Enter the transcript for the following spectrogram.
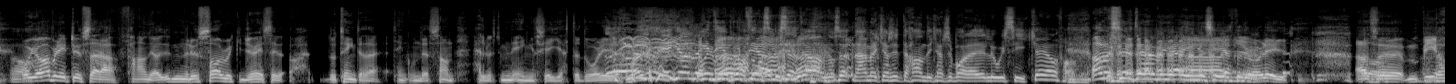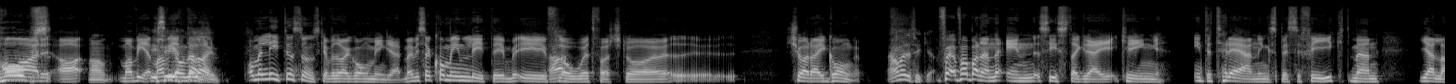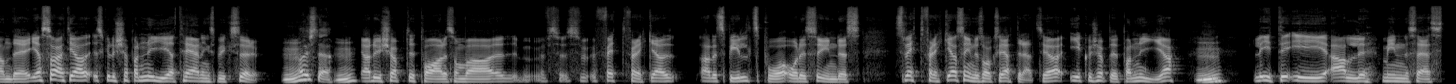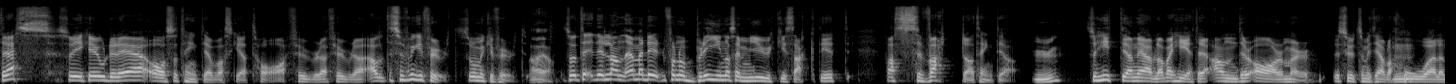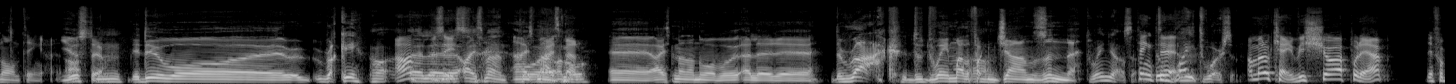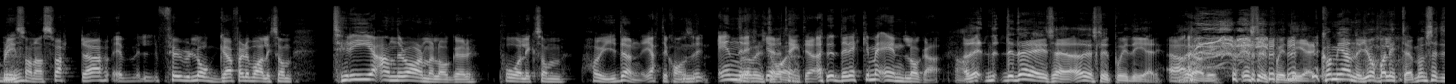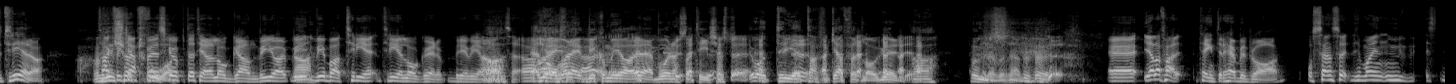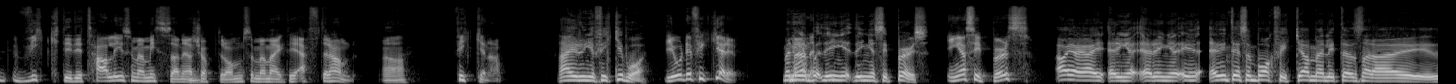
Ja. Och jag blir typ så här, fan, jag, när du sa Ricky Gervais, då tänkte jag så här, tänk om det är sant. Helvete, min engelska är jättedålig. Och pratar vad som och så, nej men det kanske inte han, det kanske bara är Louis CK i alla fall. Ja men sluta, min engelska är jättedålig. Alltså, Vi har, hopes- ja, man vet, man vet on the aldrig. line? Om en liten stund ska vi dra igång min grej, men vi ska komma in lite i, i flowet först och eh, köra igång. Ja men det tycker jag. Får jag, får jag bara nämna en sista grej kring, inte träning specifikt, men gällande, jag sa att jag skulle köpa nya träningsbyxor. Ja just det. Jag hade ju köpt ett par som var eh, fettfläckar hade spillts på och det syndes, svettfläckar syndes också jätterätt. Så jag gick och köpte ett par nya. Lite i all min så här, stress så gick jag och gjorde det och så tänkte jag vad ska jag ta? Fula, fula, allt så mycket fult, så mycket fult. Ja, ja. Så det, land, ja, men det får nog bli något så här mjukisaktigt, fast svart då tänkte jag. Så hittade jag en jävla, vad heter det, Under Armour. Det ser ut som ett jävla H eller någonting. Just det. Det är du och eh, Rocky. Ja, Eller precis. Iceman. på Iceman. Iceman. Eh, Iceman Anovo eller eh, The Rock, Du- Dwayne motherfucking Johnson. Dwayne Johnson. Tänkte- The white version. Ja men okej, vi kör på det. Det får bli Mm. sådana svarta, eh, ful logga, för det var liksom tre Under Armour-loggor på liksom höjden. Jättekonstigt. En Behöver inte räcker, vara tänkte jag. Det räcker med en logga. Ja, det, det där är ju så här, det är slut på idéer. Ja. Vad gör vi? Det är slut på idéer. Kom igen nu, jobba lite. Men sätter tre då. Men Tack vi för kaffe, jag ska uppdatera loggan. Vi, gör, vi, Ja. vi är bara tre, tre loggor bredvid Ja. varandra. så här. Jag Ja, lovar dig, vi kommer göra det. Vår nästa t-shirt. Det var tre tack för kaffet-loggor. 100 procent. Eh, I alla fall, tänkte det här blir bra. Och sen så, det var en viktig detalj som jag missade när jag köpte dem, som jag märkte i efterhand. Ja. Fickorna. Nej, det är inga fickor på. Jo, det fick jag det. Men, Men- Inga, det, är inga, det är inga zippers. Inga zippers. Aj, aj, aj. Är, det inga, är, det inga, är det inte ens en bakficka med en liten sån här, eh,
